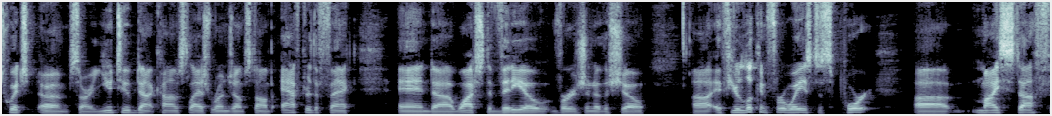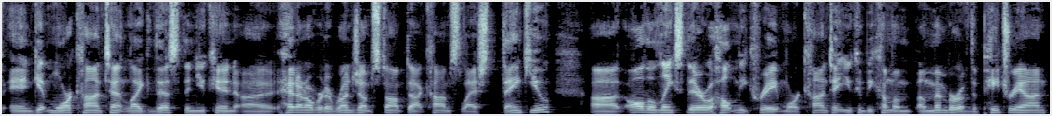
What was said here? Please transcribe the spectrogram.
Twitch, um, sorry, youtube.com slash runjumpstomp after the fact and uh, watch the video version of the show. Uh, if you're looking for ways to support uh, my stuff and get more content like this, then you can uh, head on over to runjumpstomp.com slash thank you. Uh, all the links there will help me create more content. You can become a, a member of the Patreon.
